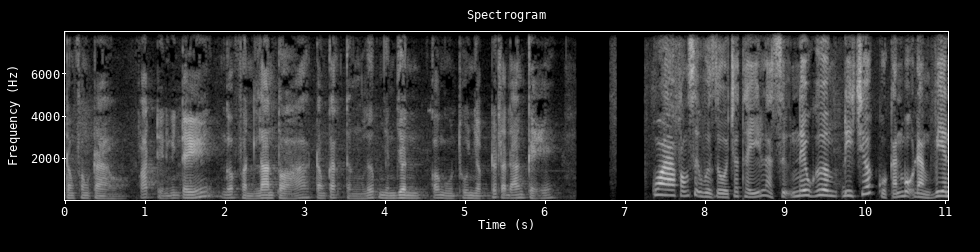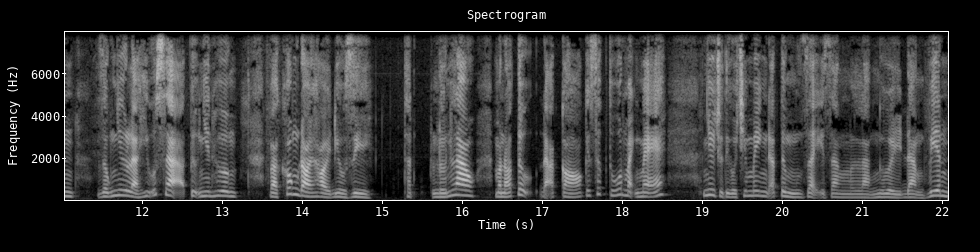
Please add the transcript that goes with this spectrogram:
trong phong trào phát triển kinh tế, góp phần lan tỏa trong các tầng lớp nhân dân có nguồn thu nhập rất là đáng kể. Qua phóng sự vừa rồi cho thấy là sự nêu gương đi trước của cán bộ đảng viên giống như là hữu xạ tự nhiên hương và không đòi hỏi điều gì thật lớn lao mà nó tự đã có cái sức thu hút mạnh mẽ như Chủ tịch Hồ Chí Minh đã từng dạy rằng là người đảng viên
